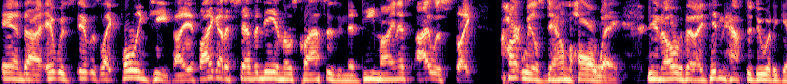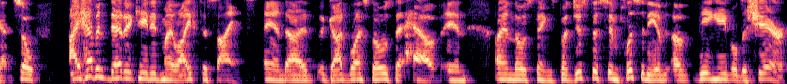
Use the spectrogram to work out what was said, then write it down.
And uh, it was it was like pulling teeth. I, if I got a 70 in those classes and a D minus, I was like cartwheels down the hallway, you know, that I didn't have to do it again. So I haven't dedicated my life to science, and uh, God bless those that have, and and those things. But just the simplicity of, of being able to share.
